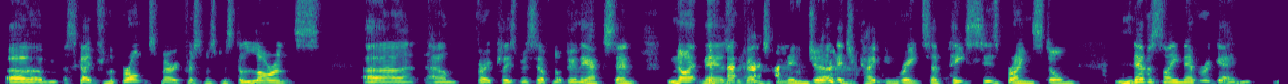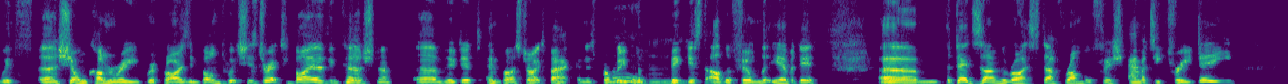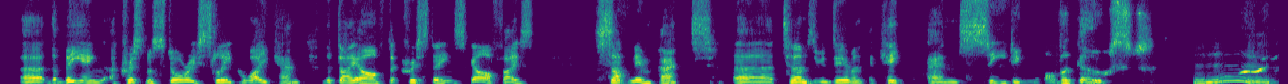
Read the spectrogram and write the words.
Um, Escape from the Bronx, Merry Christmas, Mr. Lawrence. Uh, I'm very pleased with myself not doing the accent. Nightmares, Revenge of the Ninja, Educating Rita, Pieces, Brainstorm. Never Say Never Again with uh, Sean Connery reprising Bond, which is directed by Irvin Kershner, um, who did Empire Strikes Back and is probably Oh. the biggest other film that he ever did. Um, the Dead Zone, The Right Stuff, Rumblefish, Amity 3D, uh, The Being, A Christmas Story, Sleepaway Camp, The Day After, Christine, Scarface, Sudden Impact, uh, Terms of Endearment, The Keep, and Seeding of a Ghost. Mm.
